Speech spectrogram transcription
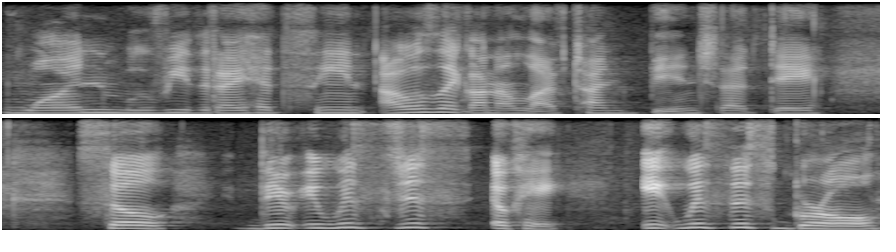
one movie that I had seen. I was like on a lifetime binge that day. So there it was just okay. It was this girl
